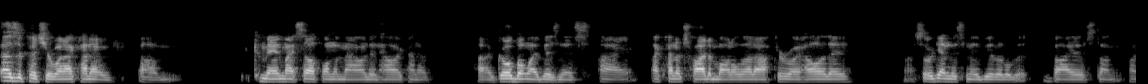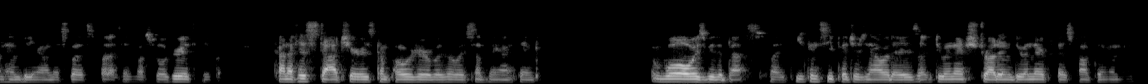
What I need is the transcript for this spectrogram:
as a pitcher, when I kind of um, command myself on the mound and how I kind of uh, go about my business, I, I kind of try to model that after Roy Halladay. Uh, so again, this may be a little bit biased on, on him being on this list, but I think most will agree with me. But kind of his stature, his composure was always something I think will always be the best. Like you can see pitchers nowadays like doing their strutting, doing their fist pumping, and like,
